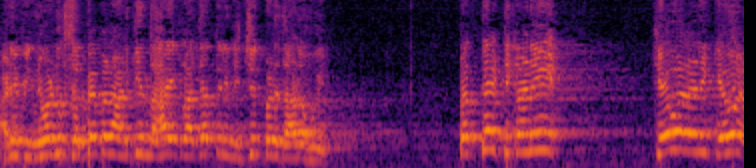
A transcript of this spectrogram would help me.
आणि निवडणूक संपेपर्यंत आणखी दहा एक राज्यात तरी निश्चितपणे जाणं होईल. प्रत्येक ठिकाणी केवळ आणि केवळ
